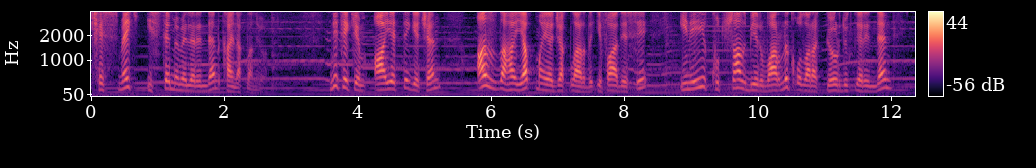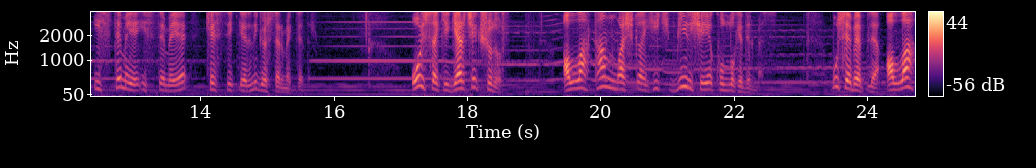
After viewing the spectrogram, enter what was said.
kesmek istememelerinden kaynaklanıyor. Nitekim ayette geçen az daha yapmayacaklardı ifadesi ineği kutsal bir varlık olarak gördüklerinden istemeye istemeye kestiklerini göstermektedir. Oysa ki gerçek şudur. Allah'tan başka hiçbir şeye kulluk edilmez. Bu sebeple Allah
